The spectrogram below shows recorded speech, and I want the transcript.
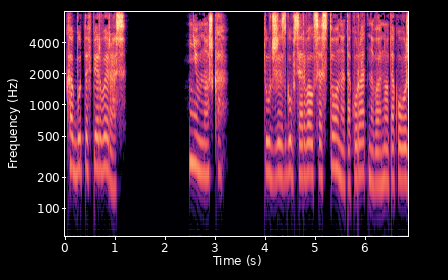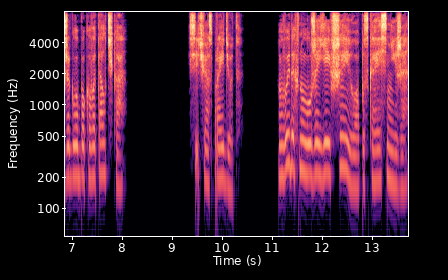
как будто в первый раз. «Немножко», Тут же с губ сорвался стон от аккуратного, но такого же глубокого толчка. «Сейчас пройдет. Выдохнул уже ей в шею, опускаясь ниже.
